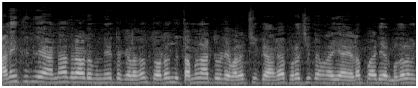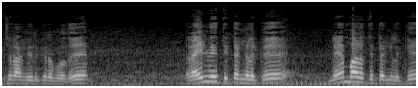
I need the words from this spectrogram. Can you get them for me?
அனைத்து இந்திய அண்ணா திராவிட முன்னேற்ற கழகம் தொடர்ந்து தமிழ்நாட்டினுடைய வளர்ச்சிக்காக புரட்சி தமிழ் ஐயா எடப்பாடியார் முதலமைச்சராக இருக்கிற போது ரயில்வே திட்டங்களுக்கு மேம்பால திட்டங்களுக்கு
